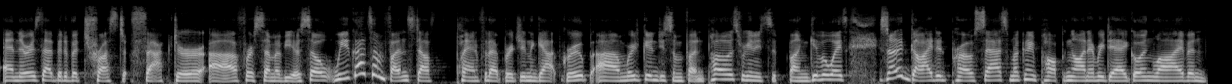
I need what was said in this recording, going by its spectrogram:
and there is that bit of a trust factor uh, for some of you. So we've got some fun stuff planned for that bridging the gap group. Um, we're going to do some fun posts. We're going to do fun giveaways. It's not a guided process. I'm not going to be popping on every day, going live and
